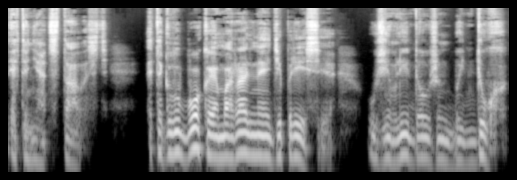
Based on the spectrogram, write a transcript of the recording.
Это не отсталость, это глубокая моральная депрессия. У земли должен быть дух,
